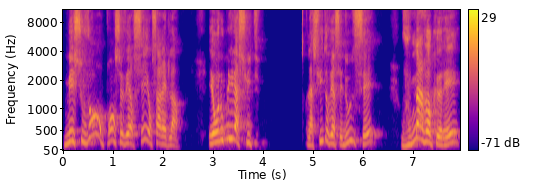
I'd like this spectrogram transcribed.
Mais souvent, on prend ce verset et on s'arrête là. Et on oublie la suite. La suite au verset 12, c'est Vous m'invoquerez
